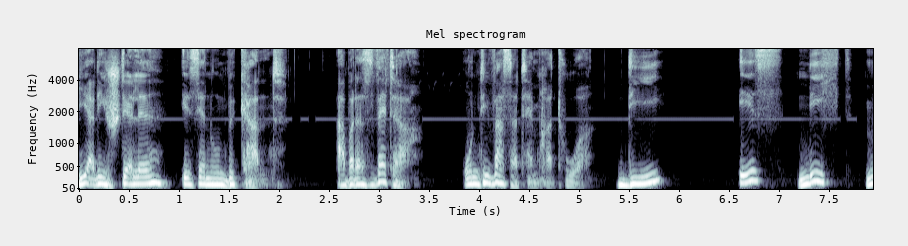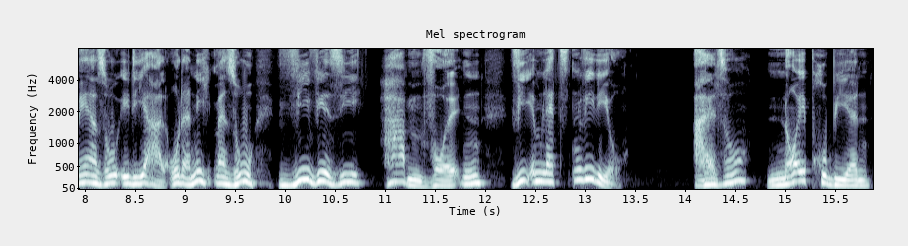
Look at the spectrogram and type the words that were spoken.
Ja, die Stelle ist ja nun bekannt. Aber das Wetter und die Wassertemperatur, die ist nicht mehr so ideal oder nicht mehr so, wie wir sie haben wollten, wie im letzten Video. Also neu probieren,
